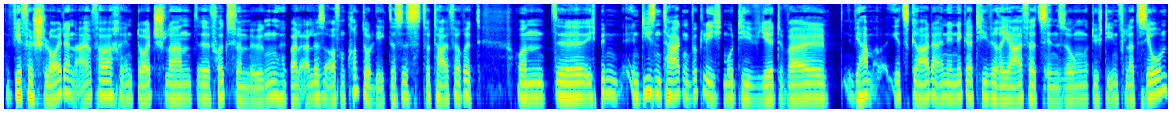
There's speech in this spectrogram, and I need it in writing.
wir verschleudern einfach in Deutschland äh, Volksvermögen, weil alles auf dem Konto liegt. Das ist total verrückt. Und äh, ich bin in diesen Tagen wirklich motiviert, weil wir haben jetzt gerade eine negative Realverzinsung durch die Inflation.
